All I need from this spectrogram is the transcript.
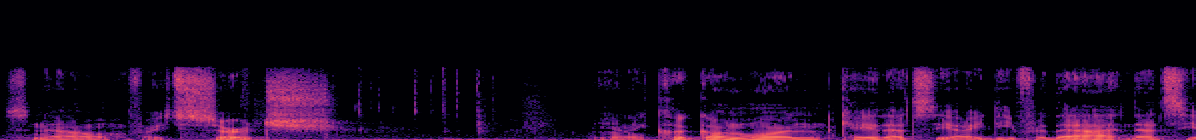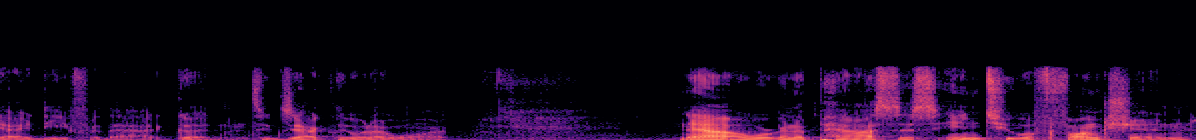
so now if I search and I click on one, okay, that's the ID for that, that's the ID for that. Good, it's exactly what I want. Now we're going to pass this into a function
